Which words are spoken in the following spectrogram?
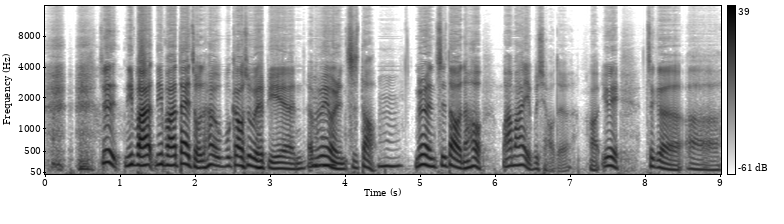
就是你把你把他带走，他又不告诉别人，没有人知道，嗯，没有人知道，然后妈妈也不晓得。啊，因为这个呃，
